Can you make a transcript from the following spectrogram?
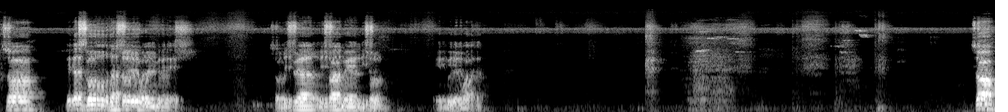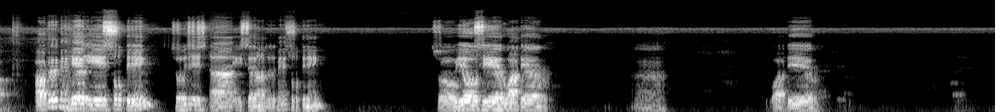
So let us go to the soluble impurities. So this will this one will dissolve in boiling water. So our treatment here is softening. So this is uh, external treatment, softening. So we use here water, uh, water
